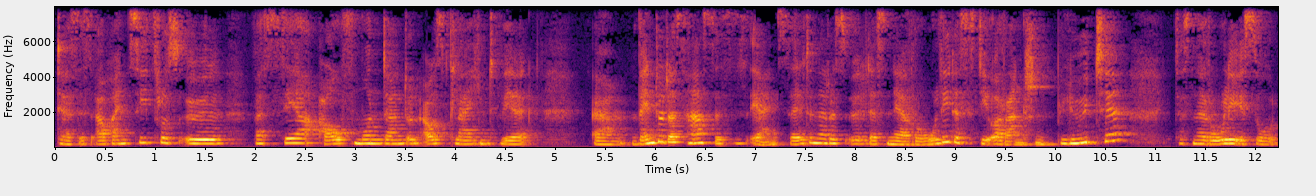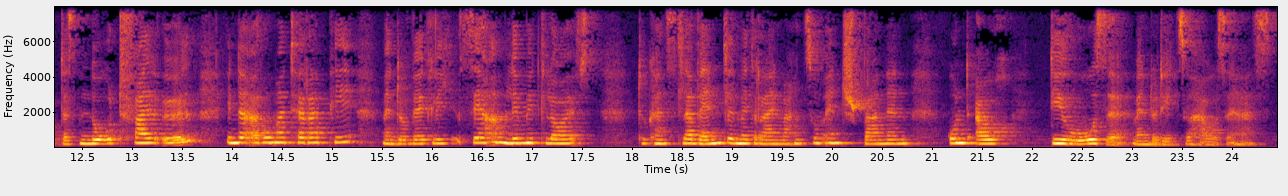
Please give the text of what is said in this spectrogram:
Das ist auch ein Zitrusöl, was sehr aufmunternd und ausgleichend wirkt. Ähm, wenn du das hast, das ist eher ein selteneres Öl, das Neroli, das ist die Orangenblüte. Das Neroli ist so das Notfallöl in der Aromatherapie, wenn du wirklich sehr am Limit läufst Du kannst Lavendel mit reinmachen zum Entspannen und auch die Rose, wenn du die zu Hause hast.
